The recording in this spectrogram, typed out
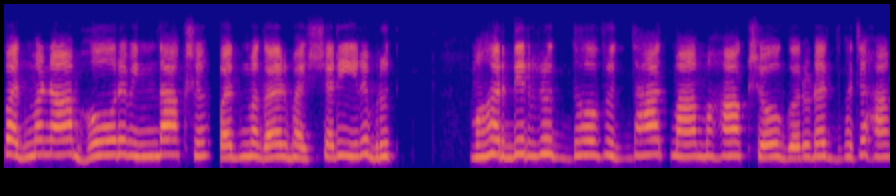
पद्मनाभोरविन्दाक्ष पद्मगर्भः शरीरभृत् महर्दिरुद्धो वृद्धात्मा महाक्षो गरुडध्वजः।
